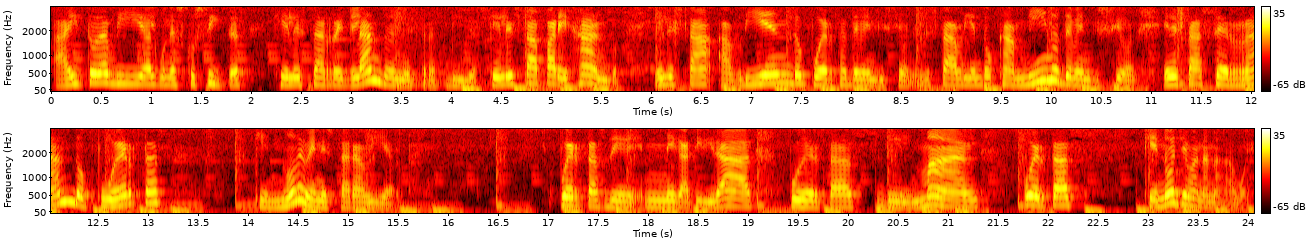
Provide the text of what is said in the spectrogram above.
hay todavía algunas cositas que Él está arreglando en nuestras vidas, que Él está aparejando, Él está abriendo puertas de bendición, Él está abriendo caminos de bendición, Él está cerrando puertas que no deben estar abiertas. Puertas de negatividad, puertas del mal, puertas que no llevan a nada bueno.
